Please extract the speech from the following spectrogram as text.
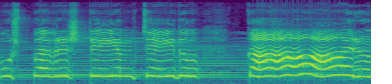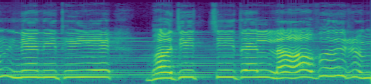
പുഷ്പവൃഷ്ടിയും ചെയ്തു. കാരുണ്യനിധിയെ ഭജിച്ചിതെല്ലാവരും.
